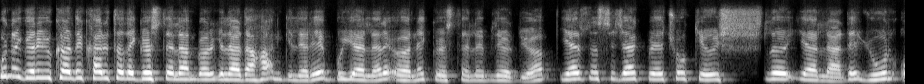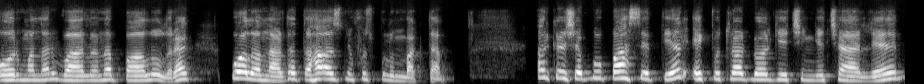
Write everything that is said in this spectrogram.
Buna göre yukarıdaki haritada gösterilen bölgelerde hangileri bu yerlere örnek gösterilebilir diyor. Yeryüzünde sıcak ve çok yağışlı yerlerde yoğun ormanların varlığına bağlı olarak bu alanlarda daha az nüfus bulunmakta. Arkadaşlar bu bahsettiği yer ekvatoral bölge için geçerli.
